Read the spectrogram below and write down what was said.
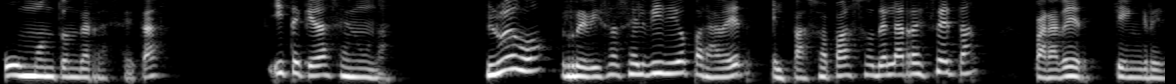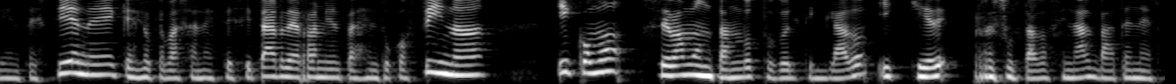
un montón de recetas y te quedas en una. Luego revisas el vídeo para ver el paso a paso de la receta, para ver qué ingredientes tiene, qué es lo que vas a necesitar de herramientas en tu cocina, y cómo se va montando todo el tinglado y qué resultado final va a tener.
